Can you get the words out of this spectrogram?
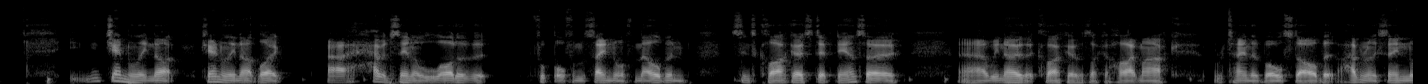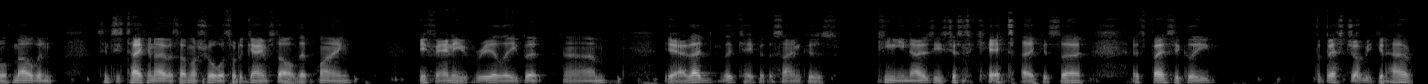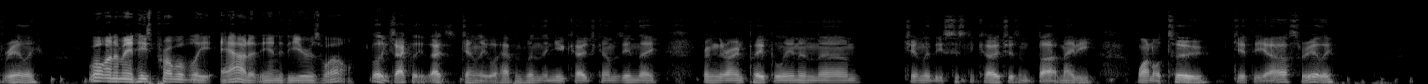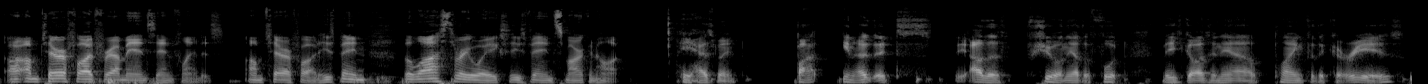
Generally not. Generally not. Like I haven't seen a lot of it football from say North Melbourne since Clarko stepped down. So uh, we know that Clarko was like a high mark, retain the ball style, but I haven't really seen North Melbourne since he's taken over. So I'm not sure what sort of game style they're playing, if any, really. But um, yeah, they'd, they'd keep it the same because Kingy knows he's just a caretaker. So it's basically the best job you could have, really. Well, and I mean, he's probably out at the end of the year as well. Well, exactly. That's generally what happens when the new coach comes in. They bring their own people in, and um, generally the assistant coaches and but maybe one or two get the ass. Really, I'm terrified for our man Sam Flanders. I'm terrified. He's been the last three weeks. He's been smoking hot. he has been, but you know it's the other shoe on the other foot. These guys are now playing for their careers.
